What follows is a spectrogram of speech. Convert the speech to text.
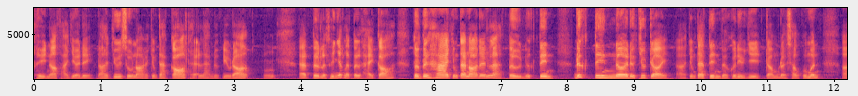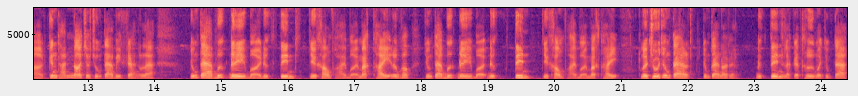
thì nó phải dời đi. Đó là Chúa Giêsu nói là chúng ta có thể làm được điều đó. Ừ. à, từ là thứ nhất là từ hãy có. Từ thứ hai chúng ta nói đến là từ đức tin. Đức tin nơi Đức Chúa Trời. À, chúng ta tin về cái điều gì trong đời sống của mình? À, Kinh Thánh nói cho chúng ta biết rằng là chúng ta bước đi bởi đức tin chứ không phải bởi mắt thấy đúng không? Chúng ta bước đi bởi đức tin chứ không phải bởi mắt thấy. Lời chúa chúng ta chúng ta nói rằng đức tin là cái thứ mà chúng ta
